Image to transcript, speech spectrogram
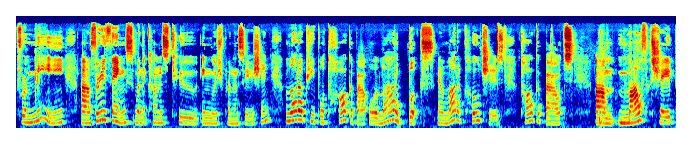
for me, uh, three things when it comes to English pronunciation. A lot of people talk about, or a lot of books and a lot of coaches talk about um, mouth shape,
